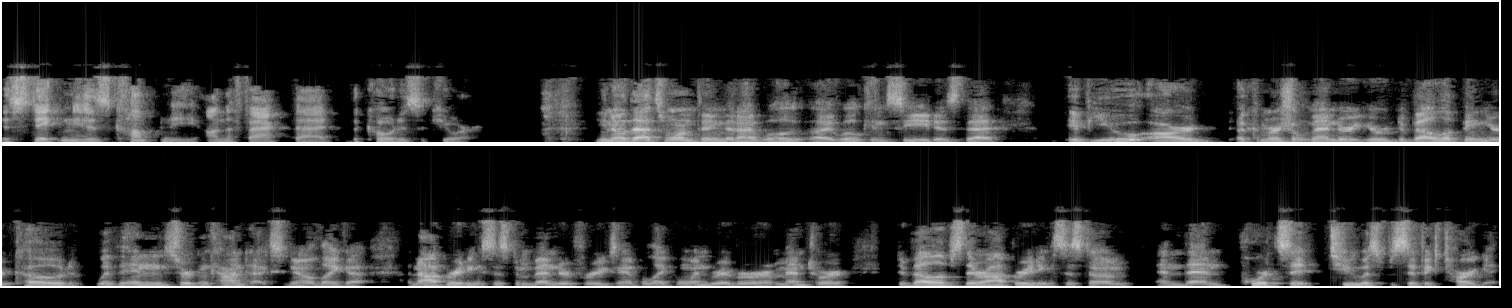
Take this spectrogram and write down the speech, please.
is staking his company on the fact that the code is secure. You know, that's one thing that I will I will concede is that if you are a commercial vendor, you're developing your code within certain contexts. You know, like a, an operating system vendor, for example, like Wind River or Mentor, develops their operating system and then ports it to a specific target.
